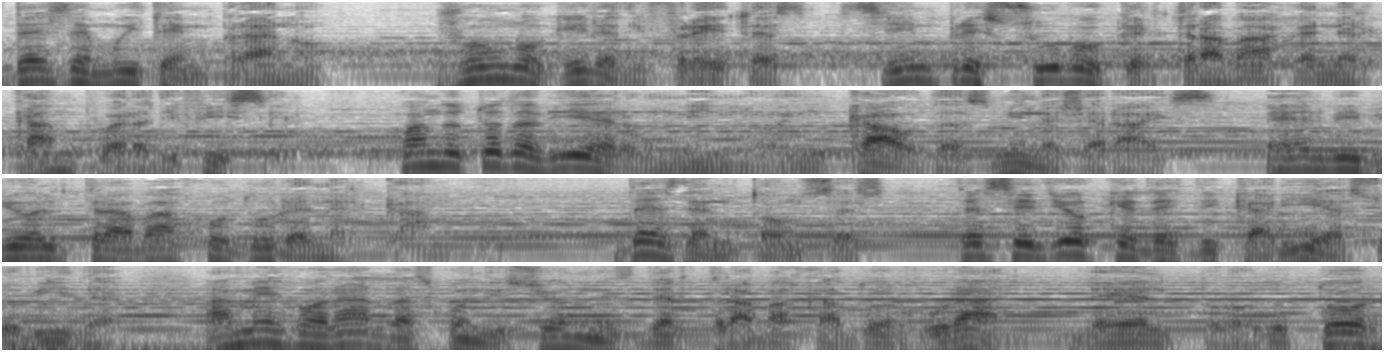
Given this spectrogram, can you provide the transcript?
Desde muy temprano, João Nogueira de Freitas siempre supo que el trabajo en el campo era difícil. Cuando todavía era un niño en Caldas, Minas Gerais, él vivió el trabajo duro en el campo. Desde entonces, decidió que dedicaría su vida a mejorar las condiciones del trabajador rural, del productor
